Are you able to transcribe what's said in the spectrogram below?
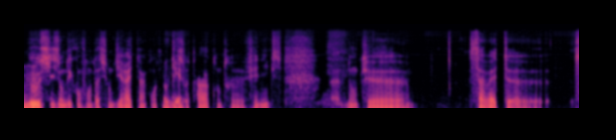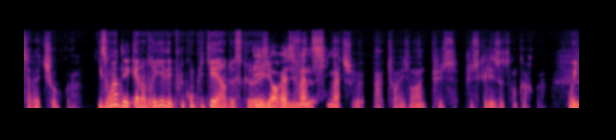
Eux mmh aussi, ils ont des confrontations directes hein, contre Minnesota, contre Phoenix. donc, ça va être, ça va être chaud, quoi. Ils ont un des calendriers les plus compliqués hein, de ce que. Et il leur reste 26 matchs. Bah, tu vois, ils ont un de plus, plus que les autres encore, quoi. Oui,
